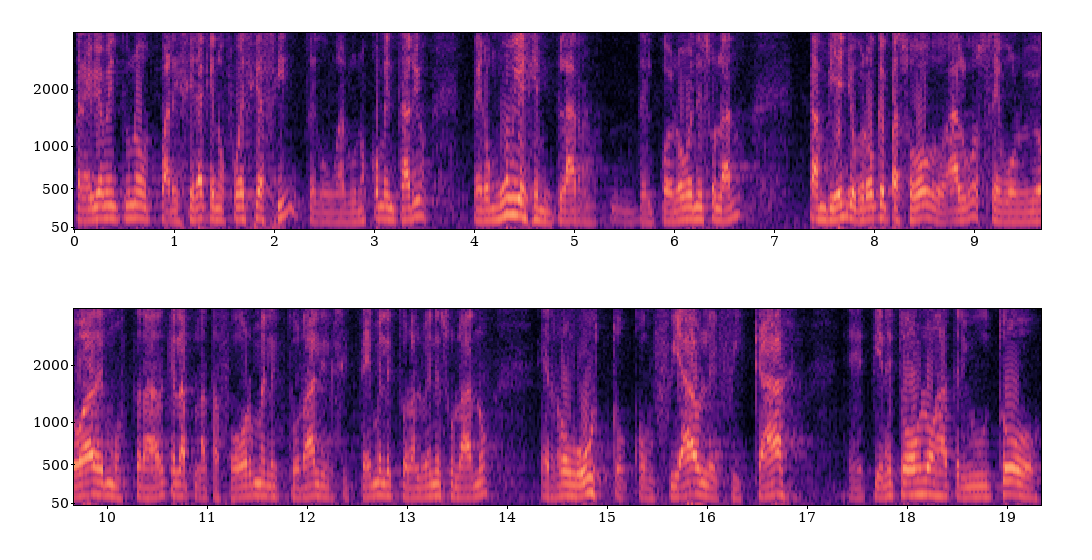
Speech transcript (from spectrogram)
previamente uno pareciera que no fuese así, según algunos comentarios, pero muy ejemplar del pueblo venezolano. También yo creo que pasó algo, se volvió a demostrar que la plataforma electoral y el sistema electoral venezolano es robusto, confiable, eficaz, eh, tiene todos los atributos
